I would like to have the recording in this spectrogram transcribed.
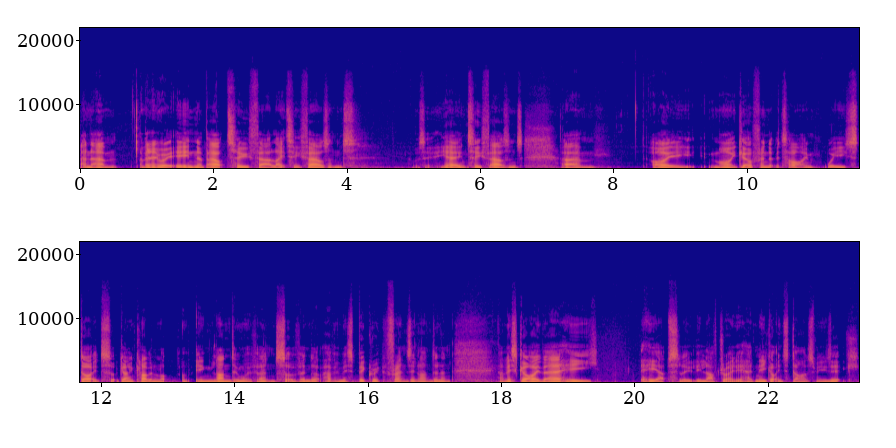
and um, but anyway, in about two late two thousands, was it? Yeah, in two thousands. Um, I my girlfriend at the time we started sort of going clubbing a lot in London with and sort of ended up having this big group of friends in London and and this guy there he he absolutely loved Radiohead and he got into dance music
